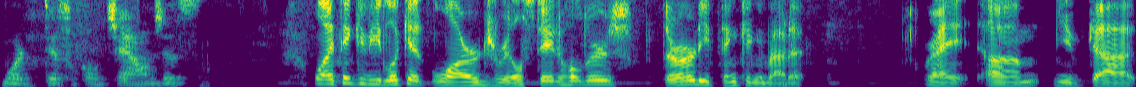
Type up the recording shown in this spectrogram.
more difficult challenges? Well, I think if you look at large real estate holders, they're already thinking about it, right? Um, you've got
